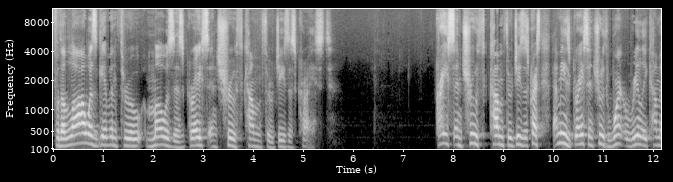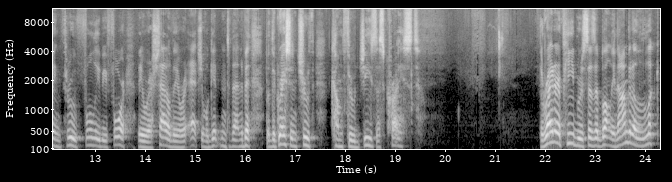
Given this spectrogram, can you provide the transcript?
For the law was given through Moses, grace and truth come through Jesus Christ. Grace and truth come through Jesus Christ. That means grace and truth weren't really coming through fully before. They were a shadow, they were etched, and we'll get into that in a bit. But the grace and truth come through Jesus Christ. The writer of Hebrews says it bluntly. Now, I'm going to look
